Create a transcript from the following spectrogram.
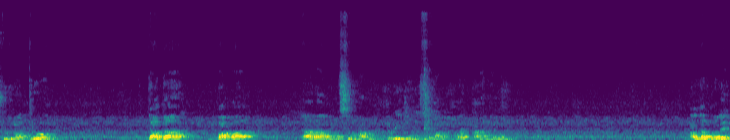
শুধুমাত্র দাদা, বাবা, তারা মুসলমান হলেই যে মুসলমান হয় তা নয়। আল্লাহ বলেন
